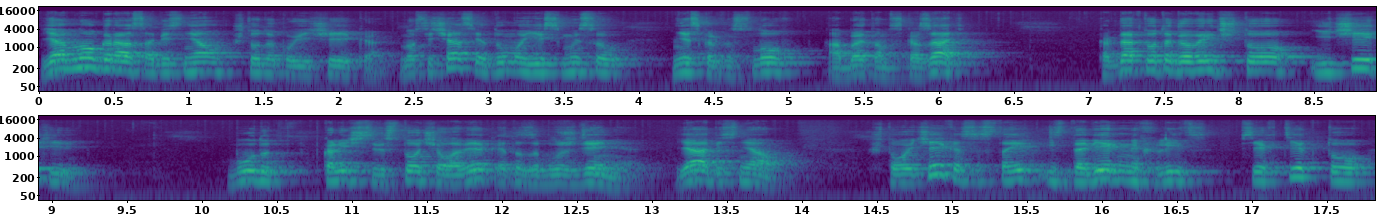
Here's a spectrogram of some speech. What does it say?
Я много раз объяснял, что такое ячейка, но сейчас, я думаю, есть смысл несколько слов об этом сказать. Когда кто-то говорит, что ячейки будут в количестве 100 человек, это заблуждение – я объяснял, что ячейка состоит из доверенных лиц, всех тех, кто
